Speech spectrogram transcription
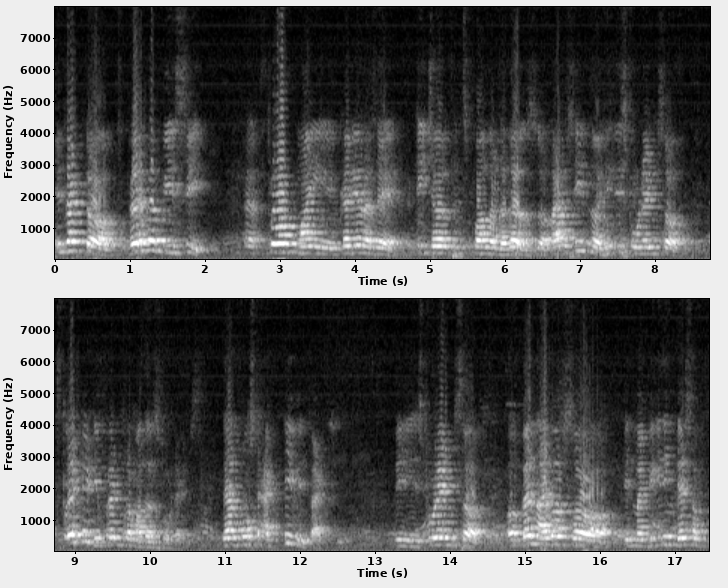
In fact, uh, wherever we see, uh, throughout my career as a teacher, principal and others, uh, I have seen uh, Hindi students uh, slightly different from other students. They are most active in fact. The students, uh, uh, when I was in my beginning days of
